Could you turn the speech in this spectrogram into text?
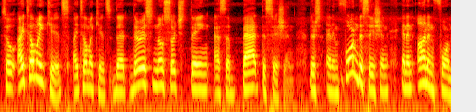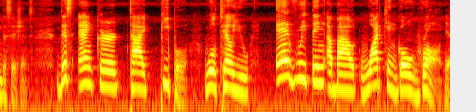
So I tell my kids, I tell my kids that there is no such thing as a bad decision. there's an informed decision and an uninformed decisions. This anchor type people will tell you everything about what can go wrong. Yeah.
